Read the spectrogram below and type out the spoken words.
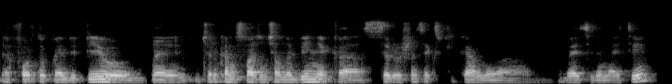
efortul cu MVP-ul, noi încercăm să facem cel mai bine ca să reușim să explicăm la băieții din IT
